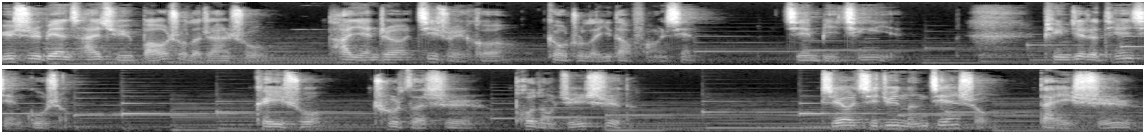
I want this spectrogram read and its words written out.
于是便采取保守的战术。他沿着积水河构筑了一道防线，坚壁清野，凭借着天险固守。可以说，处子是颇懂军事的。只要齐军能坚守，待以时日，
